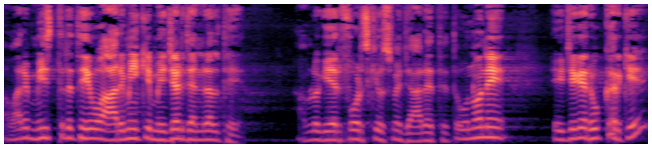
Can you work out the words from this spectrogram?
हमारे मित्र थे, वो आर्मी के मेजर जनरल थे। हम लोग एयरफोर्स के उसमें जा रहे थे तो उन्होंने एक जगह रुक करके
